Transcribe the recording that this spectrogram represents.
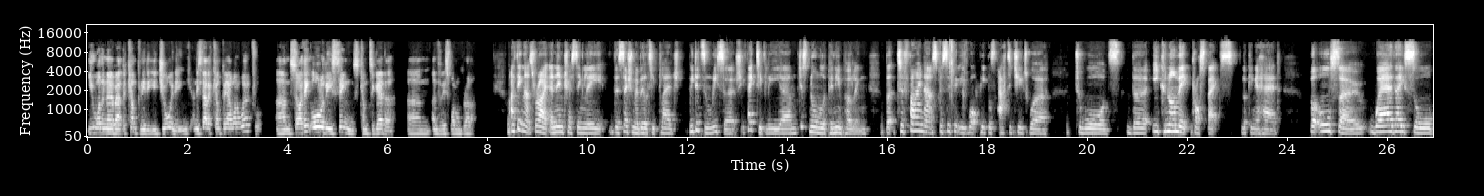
you want to know about the company that you're joining and is that a company I want to work for? Um, so I think all of these things come together um, under this one umbrella. I think that's right. And interestingly, the social mobility pledge, we did some research, effectively um, just normal opinion polling, but to find out specifically what people's attitudes were towards the economic prospects looking ahead, but also where they saw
